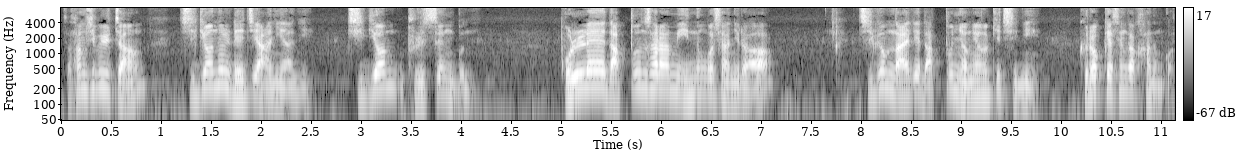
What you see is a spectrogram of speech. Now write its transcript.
자, 31장 직견을 내지 아니하니 직견 불생분 본래 나쁜 사람이 있는 것이 아니라 지금 나에게 나쁜 영향을 끼치니 그렇게 생각하는 것.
